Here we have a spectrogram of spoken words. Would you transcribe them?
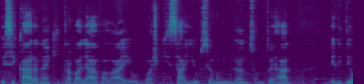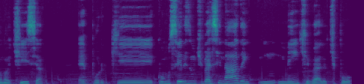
esse cara, né, que trabalhava lá, eu acho que saiu, se eu não me engano, se eu não tô errado, ele deu notícia é porque como se eles não tivessem nada em, em- em mente, velho. Tipo,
